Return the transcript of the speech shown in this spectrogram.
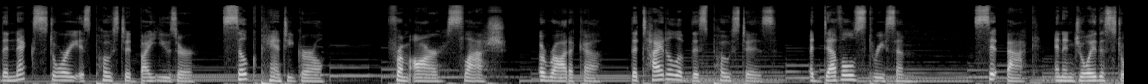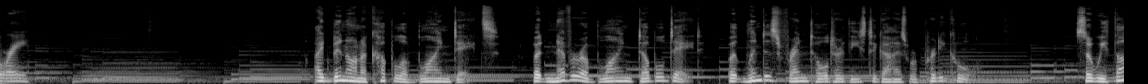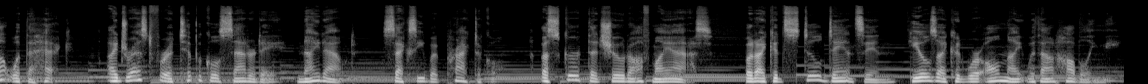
The next story is posted by user Silk Panty Girl from r slash erotica. The title of this post is A Devil's Threesome. Sit back and enjoy the story. I'd been on a couple of blind dates, but never a blind double date. But Linda's friend told her these two guys were pretty cool. So we thought, what the heck? I dressed for a typical Saturday night out, sexy but practical. A skirt that showed off my ass, but I could still dance in, heels I could wear all night without hobbling me,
